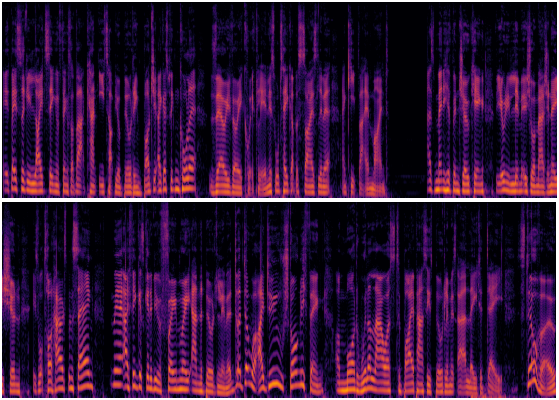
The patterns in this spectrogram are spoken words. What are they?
It's basically lighting and things like that can eat up your building budget, I guess we can call it, very, very quickly. And this will take up the size limit and keep that in mind. As many have been joking, the only limit is your imagination, is what Todd Howard's been saying. Meh, I think it's going to be the frame rate and the building limit. Don't worry, I do strongly think a mod will allow us to bypass these build limits at a later date. Still though,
